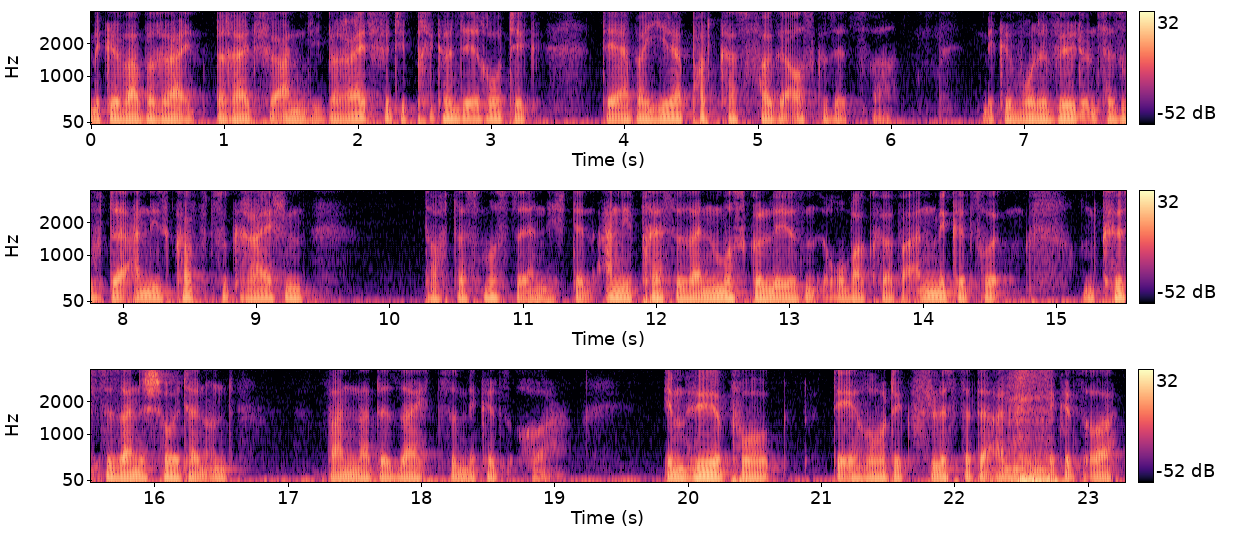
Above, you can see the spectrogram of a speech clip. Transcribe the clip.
Mickel war bereit, bereit für Andi, bereit für die prickelnde Erotik, der er bei jeder Podcast-Folge ausgesetzt war. Mickel wurde wild und versuchte, Andys Kopf zu greifen, doch das musste er nicht, denn Andi presste seinen muskulösen Oberkörper an Mickels Rücken und küsste seine Schultern und wanderte seicht zu Mickels Ohr. Im Höhepunkt der Erotik flüsterte Andi in Mickels Ohr.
